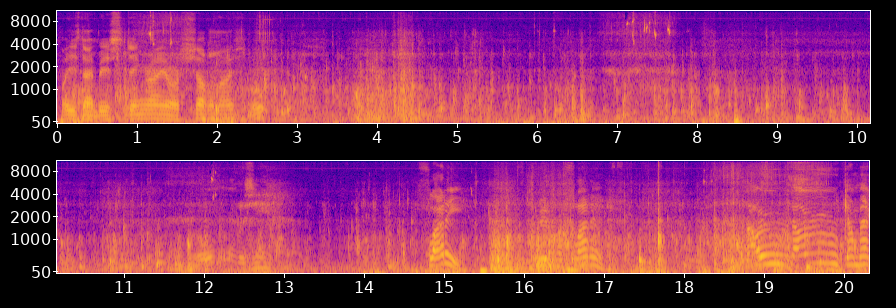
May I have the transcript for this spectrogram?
Please don't be a stingray or a shovel nose. Oh. Oh, what he? Flatty. Beautiful flathead. No, no, come back.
